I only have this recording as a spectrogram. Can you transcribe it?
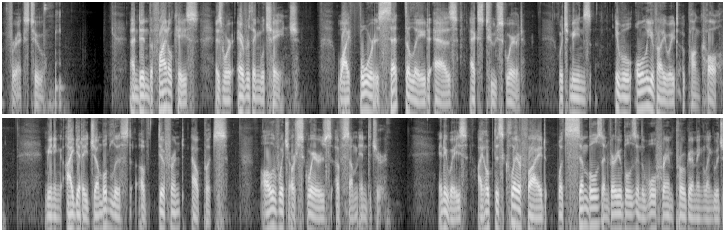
for x2. And in the final case is where everything will change. y4 is set delayed as x2 squared, which means it will only evaluate upon call meaning I get a jumbled list of different outputs, all of which are squares of some integer. Anyways, I hope this clarified what symbols and variables in the Wolfram programming language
